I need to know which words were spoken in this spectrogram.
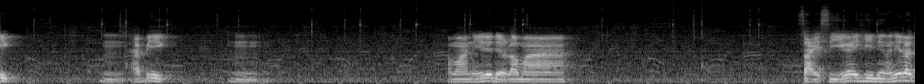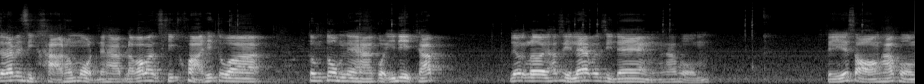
อีกอืมแอดไปอีกอืม ประมาณนี้เดี๋ยวเรามาใส่สีกันอีกทีหนึ่งอันนี้เราจะได้เป็นสีขาวทั้งหมดนะครับ แล้วก็มาคลิกขวาที่ตัวตุ้มๆเนี่ยฮะกด edit ครับ เลือกเลยครับสีแรกเป็นสีแดงนะครับผม สีที่สองครับผม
